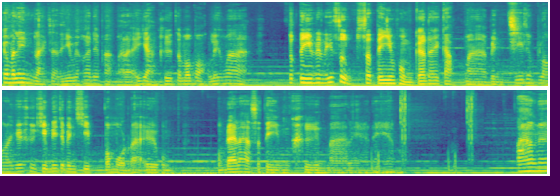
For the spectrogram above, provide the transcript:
ก็มาเล่นหลังจากที่ไม่ค่อยได้ผ่านมาแล้วอีกอย่างคือจะมาบอกเรื่องว่าสตรีมในที่สุดสตรีมผมก็ได้กลับมาเป็นที่เรียบร้อยก็คือคลิปนี้จะเป็นคลิปโปรโมทว่าเออผม ผมได้รหัสสตรีมคืนมาแล้วนะครับตามนะ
